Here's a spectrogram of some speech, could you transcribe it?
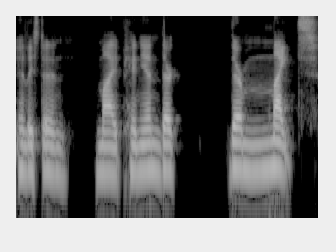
at least in my opinion, there there might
